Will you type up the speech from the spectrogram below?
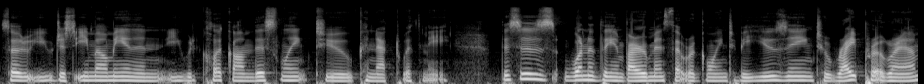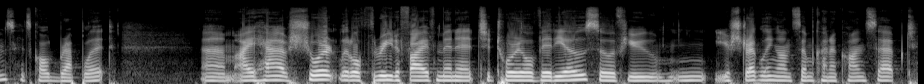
So you just email me and then you would click on this link to connect with me. This is one of the environments that we're going to be using to write programs. It's called Replit. Um, I have short little three to five minute tutorial videos. So if you you're struggling on some kind of concept,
